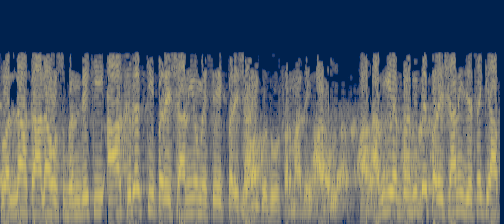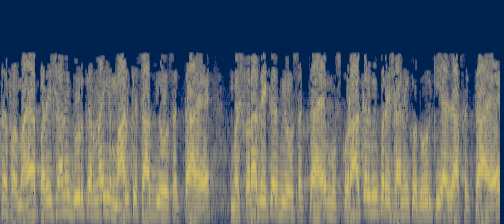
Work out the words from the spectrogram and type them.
تو اللہ تعالیٰ اس بندے کی آخرت کی پریشانیوں میں سے ایک پریشانی کو دور فرما دے گا۔ اب یہ عبدالحبیب پریشانی جیسا کہ آپ نے فرمایا پریشانی دور کرنا یہ مال کے ساتھ بھی ہو سکتا ہے مشورہ دے کر بھی ہو سکتا ہے مسکرا کر بھی پریشانی کو دور کیا جا سکتا ہے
